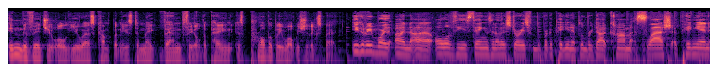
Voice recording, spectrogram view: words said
individual U.S. companies to make them feel the pain is probably what we should expect. You can read more on uh, all of these things and other stories from Bloomberg Opinion at bloomberg.com/opinion.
